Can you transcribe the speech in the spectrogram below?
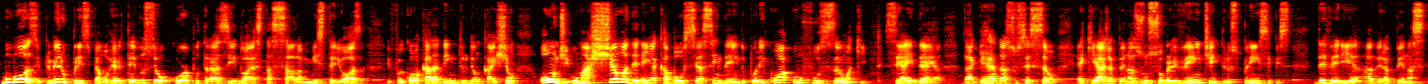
Momose, primeiro príncipe a morrer, teve o seu corpo trazido a esta sala misteriosa e foi colocada dentro de um caixão onde uma chama de Enem acabou se acendendo. Porém com a confusão aqui, se a ideia da guerra da sucessão é que haja apenas um sobrevivente entre os príncipes, deveria haver apenas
